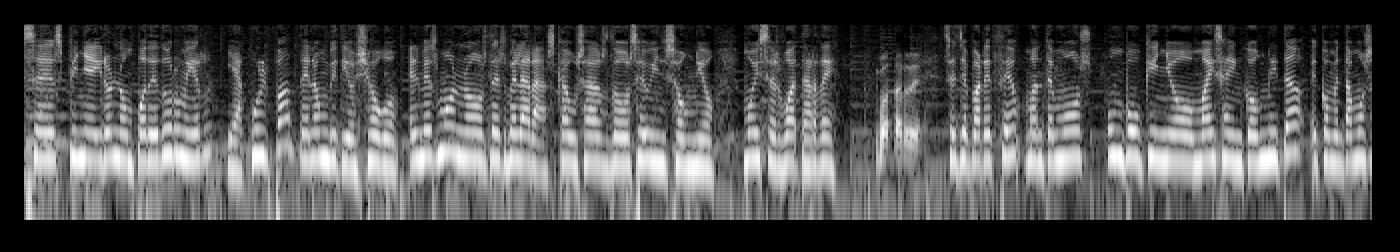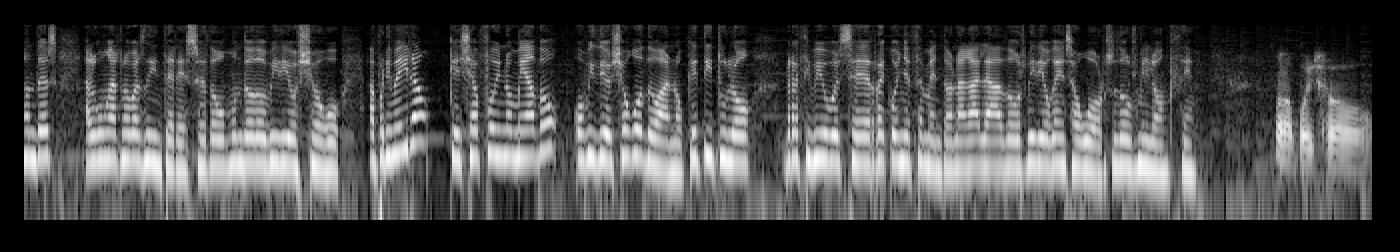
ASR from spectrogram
Moisés Piñeiro non pode dormir e a culpa ten un videoxogo. El mesmo nos desvelará as causas do seu insomnio. Moises, boa tarde. Boa tarde. Se che parece, mantemos un pouquiño máis a incógnita e comentamos antes algunhas novas de interese do mundo do videoxogo. A primeira, que xa foi nomeado o videoxogo do ano. Que título recibiu ese recoñecemento na gala dos Video Games Awards 2011? Bueno, pois o,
